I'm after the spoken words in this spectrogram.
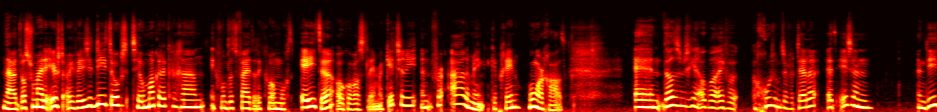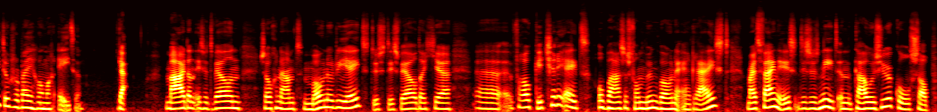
Nou, het was voor mij de eerste Ayurvedische detox. Het is heel makkelijk gegaan. Ik vond het feit dat ik gewoon mocht eten, ook al was het alleen maar kitchery, een verademing. Ik heb geen honger gehad. En dat is misschien ook wel even goed om te vertellen. Het is een, een detox waarbij je gewoon mag eten. Maar dan is het wel een zogenaamd monodieet. Dus het is wel dat je eh, vooral kitchery eet op basis van munkbonen en rijst. Maar het fijne is, het is dus niet een koude zuurkoolsap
